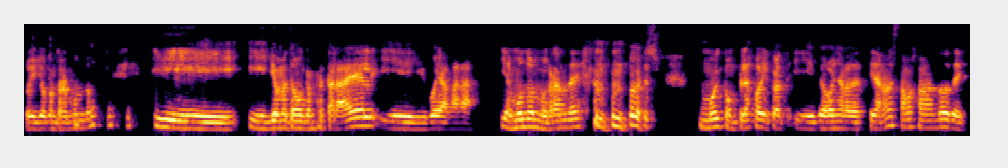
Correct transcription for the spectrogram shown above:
soy yo contra el mundo, y, y, yo me tengo que enfrentar a él y voy a ganar. Y el mundo es muy grande, el mundo es muy complejo y, y Begoña lo decía, ¿no? Estamos hablando de,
